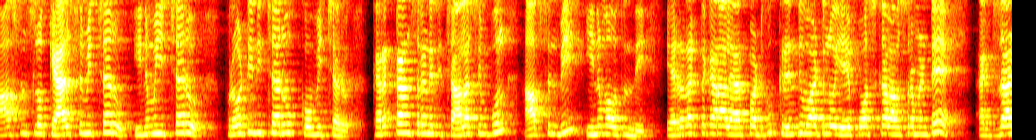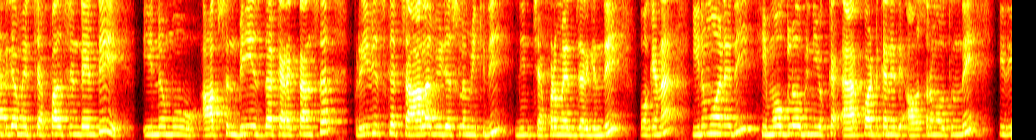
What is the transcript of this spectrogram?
ఆప్షన్స్లో కాల్షియం ఇచ్చారు ఇనుము ఇచ్చారు ప్రోటీన్ ఇచ్చారు కొవ్వు ఇచ్చారు. కరెక్ట్ ఆన్సర్ అనేది చాలా సింపుల్ ఆప్షన్ బి ఇనుము అవుతుంది. ఎర్ర రక్త కణాల ఏర్పాటుకు క్రింది వాటిలో ఏ పోషకాలు అవసరం అంటే ఎగ్జాక్ట్గా మీరు చెప్పాల్సింది ఏంటి? ఇనుము. Option B is the correct answer. ప్రీవియస్గా చాలా వీడియోస్లో మీకు ఇది నేను చెప్పడం అయితే జరిగింది. ఓకేనా? ఇనుము అనేది హిమోగ్లోబిన్ యొక్క ఏర్పాటుకు అనేది అవసరం అవుతుంది ఇది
